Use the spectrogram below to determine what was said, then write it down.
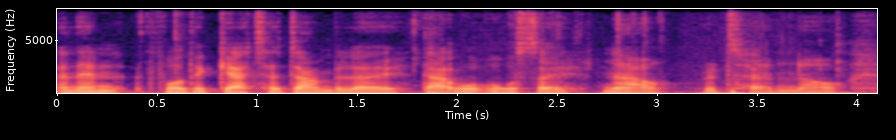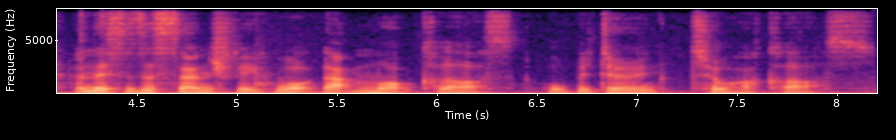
And then for the getter down below, that will also now return null. And this is essentially what that mock class will be doing to our class.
